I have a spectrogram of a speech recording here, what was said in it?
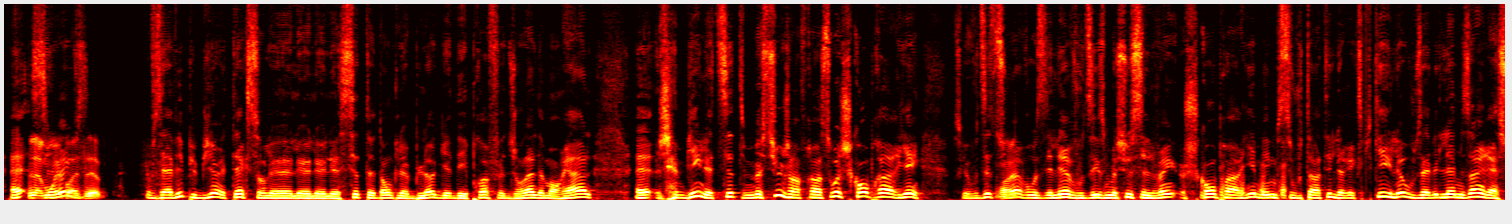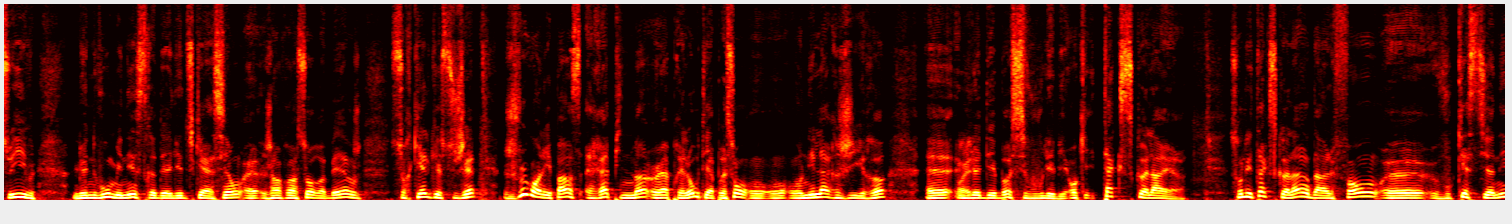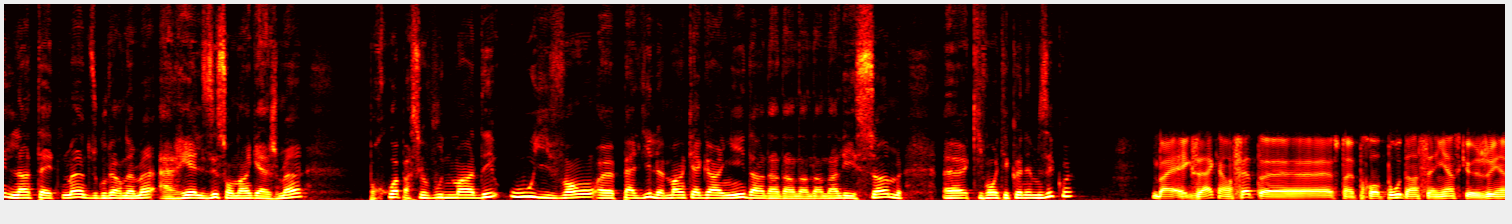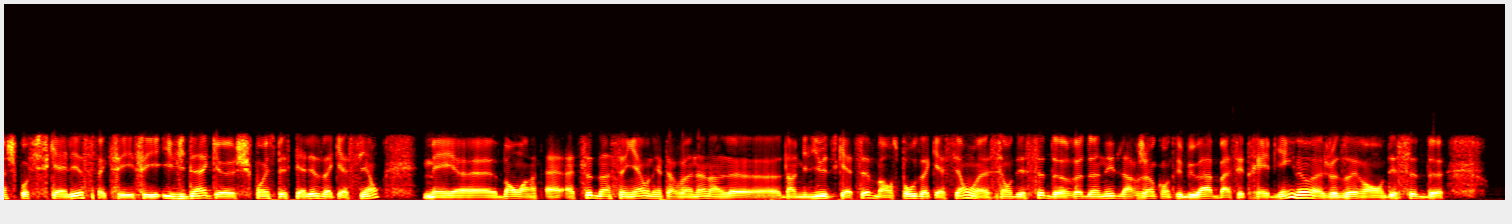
Euh, Le Sylvain, moins possible. Vous avez publié un texte sur le, le, le, le site, donc le blog des profs du Journal de Montréal. Euh, J'aime bien le titre, Monsieur Jean-François, je comprends rien. Parce que vous dites souvent, Ouais. vos élèves vous disent, Monsieur Sylvain, je comprends rien, même si vous tentez de leur expliquer. Et là, vous avez de la misère à suivre le nouveau ministre de l'Éducation, euh, Jean-François Roberge, sur quelques sujets. Je veux qu'on les passe rapidement, un après l'autre, et après ça, on, on- on élargira euh, Ouais. le débat, si vous voulez bien. OK, taxes scolaires. Sur les taxes scolaires, dans le fond, euh, vous questionnez l'entêtement du gouvernement à réaliser son engagement. Pourquoi? Parce que vous demandez où ils vont euh, pallier le manque à gagner dans, dans, dans, dans, dans les sommes euh, qui vont être économisées, quoi? Ben exact. En fait, euh, c'est un propos d'enseignant ce que j'ai. Hein. Je suis pas fiscaliste, fait que c'est, évident que je suis pas un spécialiste de la question. Mais bon, à, titre d'enseignant ou d'intervenant dans le dans le milieu éducatif, ben, on se pose la question si on décide de redonner de l'argent aux contribuables, ben c'est très bien. Je veux dire, on décide de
